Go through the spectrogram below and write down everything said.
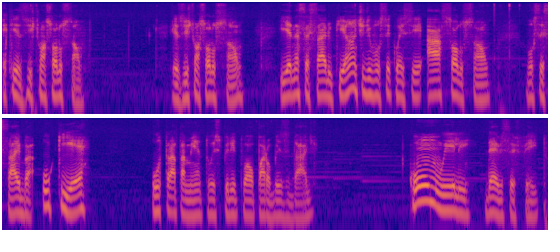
é que existe uma solução. Existe uma solução e é necessário que antes de você conhecer a solução, você saiba o que é o tratamento espiritual para obesidade, como ele deve ser feito,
